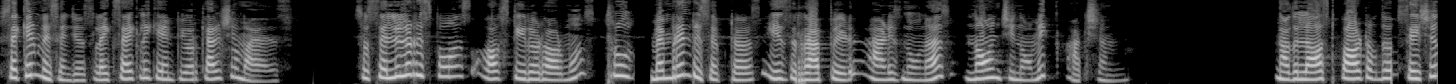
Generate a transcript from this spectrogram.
second messengers like cyclic AMP or calcium ions. So cellular response of steroid hormones through membrane receptors is rapid and is known as non-genomic action. Now the last part of the session,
